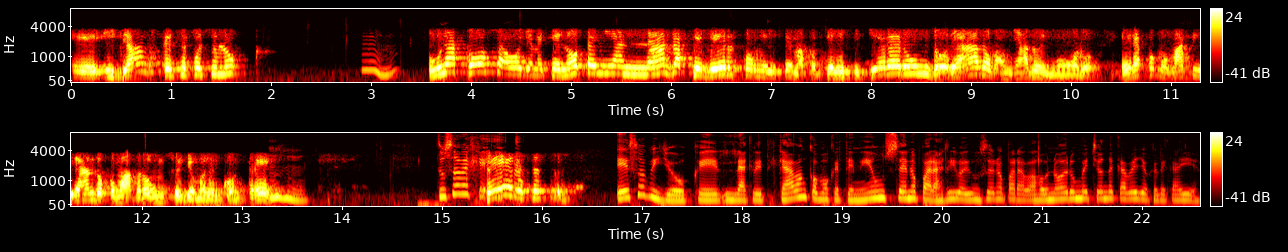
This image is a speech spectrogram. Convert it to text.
eh, y ya, ese fue su look. Una cosa, óyeme, que no tenía nada que ver con el tema, porque ni siquiera era un dorado bañado en oro, era como más tirando como a bronce, yo me lo encontré. Tú sabes que Pero ese- eso vi yo, que la criticaban como que tenía un seno para arriba y un seno para abajo. No, era un mechón de cabello que le caía.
